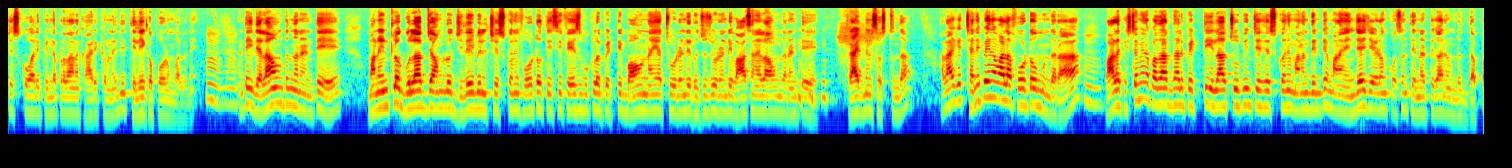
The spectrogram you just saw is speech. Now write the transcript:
చేసుకోవాలి పిండ ప్రధాన కార్యక్రమం అనేది తెలియకపోవడం వల్లనే. అంటే ఇది ఎలా ఉంటుందనంటే మన ఇంట్లో గులాబ్ జాములు జిలేబీలు చేసుకొని ఫోటో తీసి ఫేస్బుక్లో పెట్టి బాగున్నాయా చూడండి రుచి చూడండి వాసన ఎలా ఉందనంటే ఫ్రాగ్రెన్స్ వస్తుందా? అలాగే చనిపోయిన వాళ్ళ ఫోటో ముందర వాళ్ళకి ఇష్టమైన పదార్థాలు పెట్టి ఇలా చూపించేసేసుకొని మనం తింటే మనం ఎంజాయ్ చేయడం కోసం తిన్నట్టుగానే ఉంటుంది తప్ప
